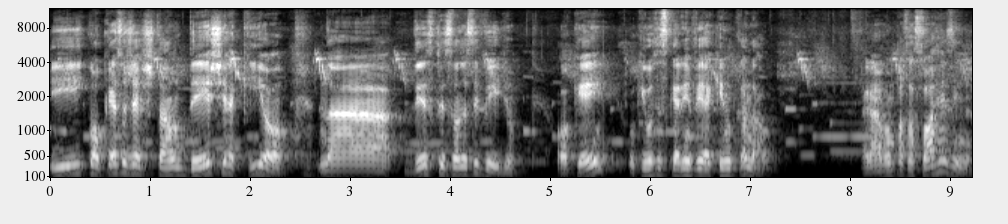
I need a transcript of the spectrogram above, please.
E qualquer sugestão, deixe aqui ó, na descrição desse vídeo, ok? O que vocês querem ver aqui no canal. Agora vamos passar só a resina.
